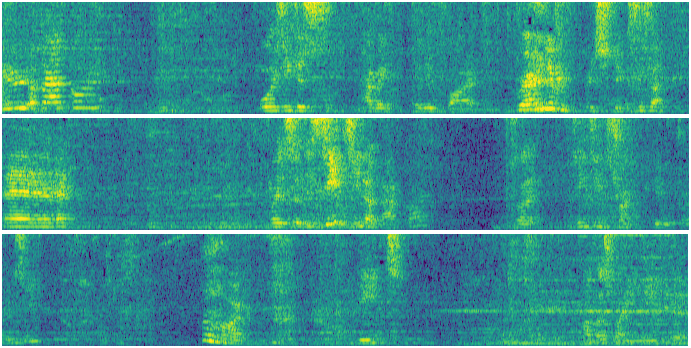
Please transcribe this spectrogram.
Ryu a bad guy? Or is he just having a little fight? At fish sticks. He's like, eh. Wait, so is TNTina a bad guy? It's like, TNTina's trying to kill Jonesy? Oh, I don't know. Yeet. Oh, that's why you needed it.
